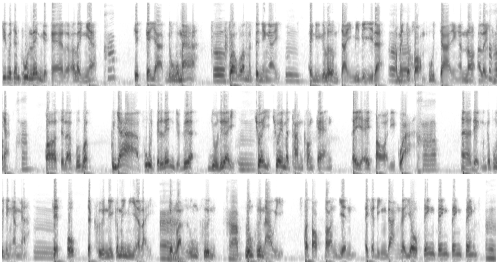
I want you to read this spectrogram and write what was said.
คิดว่าฉันพูดเล่นกับแกเหรออะไรเงี้ยครับ แกแกอยากดูมาเออ ว่าว่ามันเป็นยังไงอืม ไอ้นี่ก็เริ่มใจไม่ดีแล้วอ่าฮะ ทำไมเจ้าของพูดจาอย่างนั้นเนาะอะไรอย่างเงี้ย ครับ พอเสร็จแล้วปุ๊บแบบคุณย่าพูดเป็นเล่นอยู่เรื่อยอยู่เรื่อย อืมช่วยช่วยมาทำของแกงไอ้ไอ้ต่อดีกว่าครับ เออเด็กมันก็พูดอย่างนั้นไงอืมเสร็จปุ๊บจากคืนนี้ก็ไม่มีอะไร อ่าจนวันรุ่งขึ้น ครับ รุ่งขึ้นเอาอีกพ อตอกตอนเย็น ไอ้กระดิ่งดัง และโยกเต้งเต้งเต้งเต้งเออ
